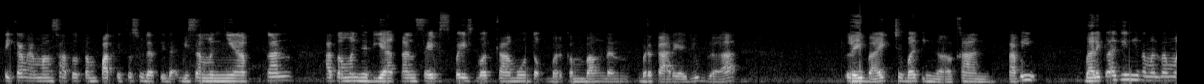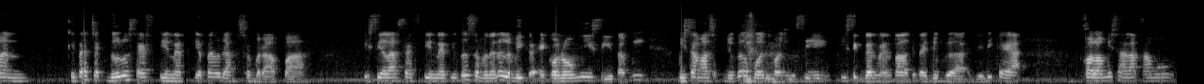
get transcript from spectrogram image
ketika memang satu tempat itu sudah tidak bisa menyiapkan atau menyediakan safe space buat kamu untuk berkembang dan berkarya juga, lebih baik coba tinggalkan. Tapi balik lagi nih teman-teman, kita cek dulu safety net kita udah seberapa. Istilah safety net itu sebenarnya lebih ke ekonomi sih, tapi bisa masuk juga buat kondisi fisik dan mental kita juga. Jadi kayak kalau misalnya kamu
